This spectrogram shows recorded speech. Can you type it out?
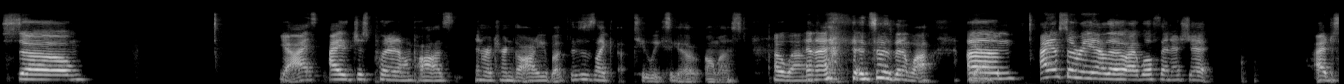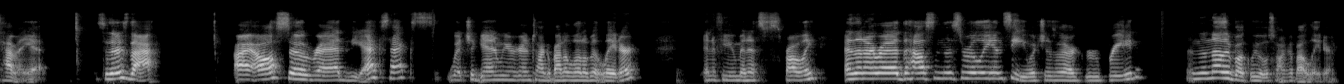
So yeah, I, I just put it on pause and returned the audiobook. This is like two weeks ago almost Oh wow. and I and so it's been a while. Yeah. Um, I am still reading it though. I will finish it. I just haven't yet. So there's that. I also read the Ex Hex, which again we were going to talk about a little bit later, in a few minutes probably. And then I read The House in the Cerulean Sea, which is our group read, and another book we will talk about later.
